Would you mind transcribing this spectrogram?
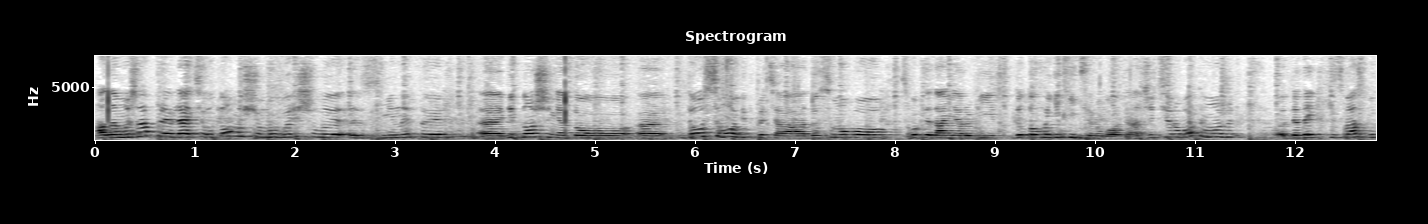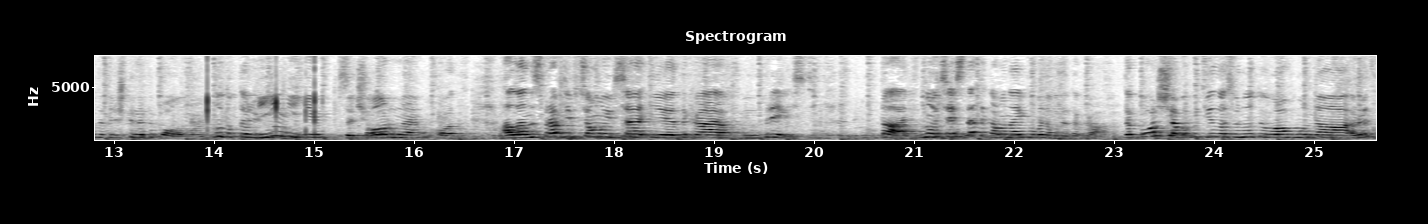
Але межа проявляється у тому, що ми вирішили е, змінити е, відношення до, е, до самого відкриття, до самого споглядання робіт, до того, які ці роботи. Адже ці роботи можуть для деяких із вас бути трішки нетиповими. Ну тобто лінії, все чорне, от. Але насправді в цьому і вся і така прелість. Так, ну ця естетика вона і повинна бути така. Також я би хотіла звернути увагу на ритм,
